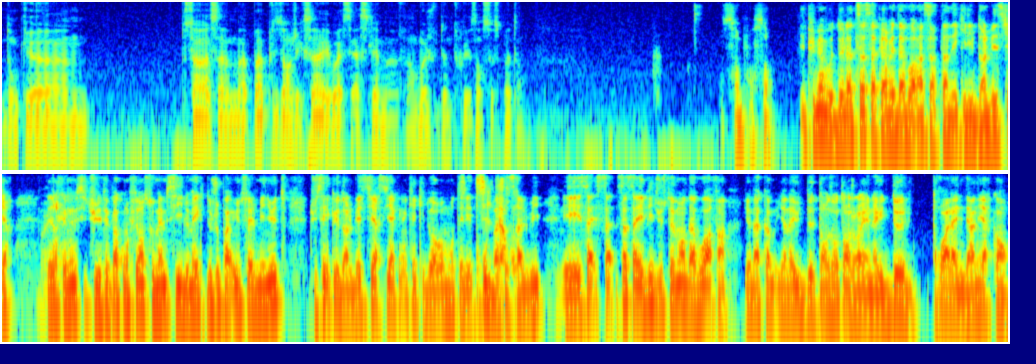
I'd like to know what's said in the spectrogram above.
Donc, euh, ça, ça m'a pas plus dérangé que ça. Et ouais, c'est Aslem. Enfin, moi, je lui donne tous les ans ce spot. hein. 100%. Et puis même au-delà de ça, ça permet d'avoir un certain équilibre dans le vestiaire. Ouais. C'est-à-dire que même si tu lui fais pas confiance ou même si le mec ne joue pas une seule minute, tu sais que dans le vestiaire, s'il y a quelqu'un qui doit remonter les le bah, ce sera lui. Et ça, ça, ça, ça évite justement d'avoir, enfin, il y en a comme, il y en a eu de temps en temps, genre il y en a eu deux, trois l'année dernière quand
